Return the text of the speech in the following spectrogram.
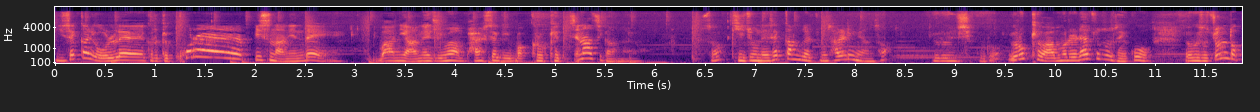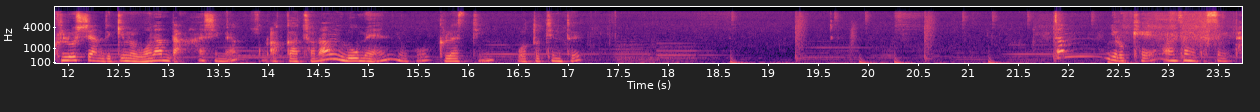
이 색깔이 원래 그렇게 코랄빛은 아닌데 많이 안 해주면 발색이 막 그렇게 진하지가 않아요. 그래서 기존의 색감들 좀 살리면서 이런 식으로 이렇게 마무리를 해줘도 되고 여기서 좀 더 glossy한 느낌을 원한다 하시면 아까처럼 롬앤 요거 글래스팅 워터 틴트 짠! 이렇게 완성이 됐습니다.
